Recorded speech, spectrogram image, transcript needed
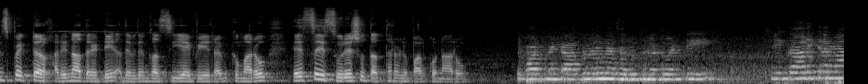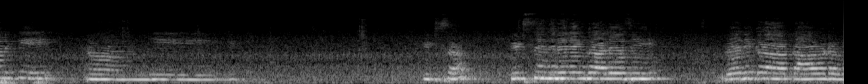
inspector Harinath Reddy అదేవిధంగా సిఐవి రవికుమారు ఎస్ఐ సురేష్ తదితరులు పాల్గొన్నారు. డిపార్ట్మెంట్ ఆధ్వర్యంలో జరుగుతున్నటువంటి ఈ కార్యక్రమానికి ఇంజనీరింగ్ కాలేజీ వేదిక కావడం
